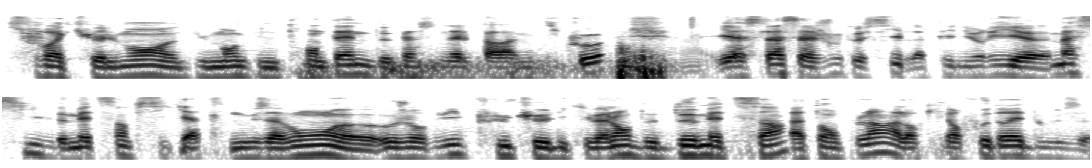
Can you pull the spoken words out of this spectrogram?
souffre actuellement euh, du manque d'une trentaine de personnels paramédicaux. Et à cela s'ajoute aussi la pénurie euh, massive de médecins psychiatres. Nous avons aujourd'hui plus que l'équivalent de deux médecins à temps plein alors qu'il en faudrait 12.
